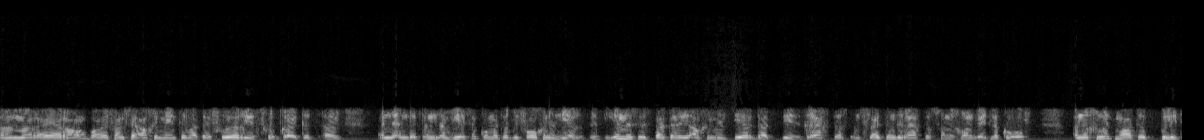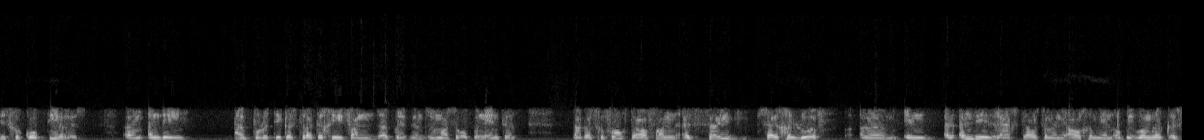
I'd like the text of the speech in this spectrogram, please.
Uh, maar hy herhaal baie van sy argumente wat hy vroeër reeds gebruik het. Uh, En en dit in, in wese kom dit op die volgende neer. Die een is is dat hy argumenteer dat die regters, insluitend die regters van die grondwetlike hof, in 'n groot mate polities gekoopteer is um, in die uh, politieke strategie van uh, president Zuma se opponente. Dat as gevolg daarvan is sy sy geloof um, in in die regstelsel in die algemeen op die oomblik is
